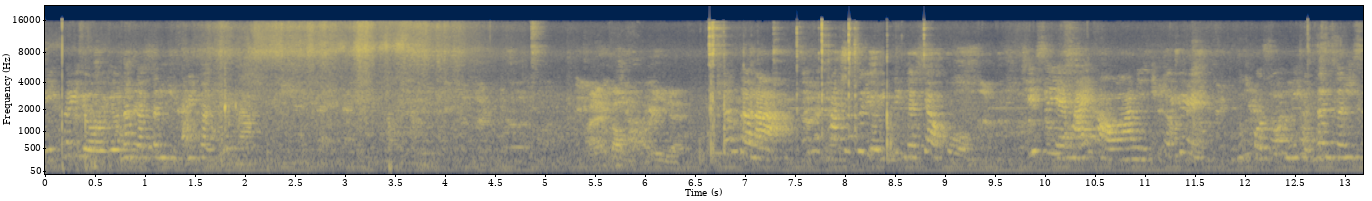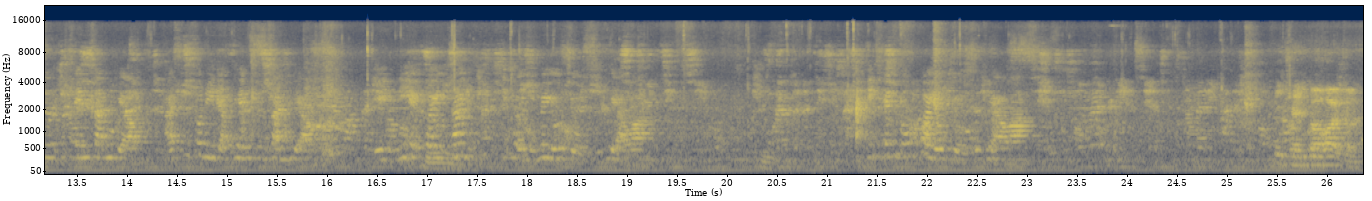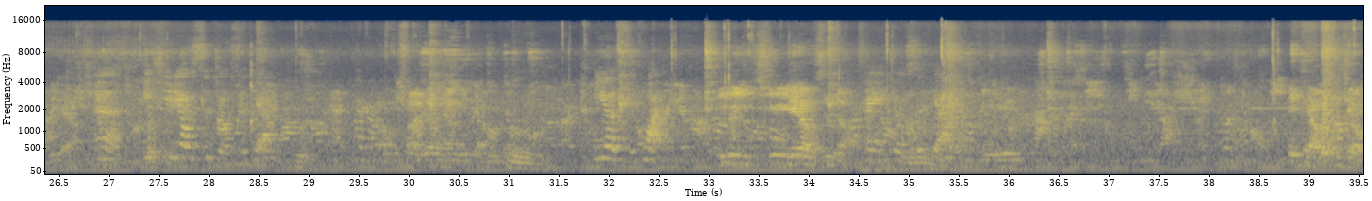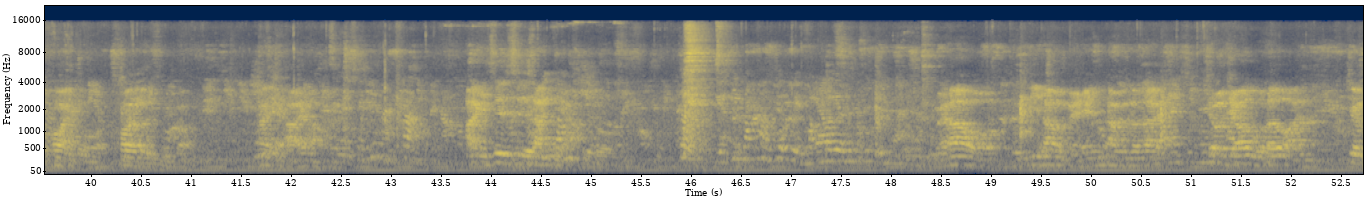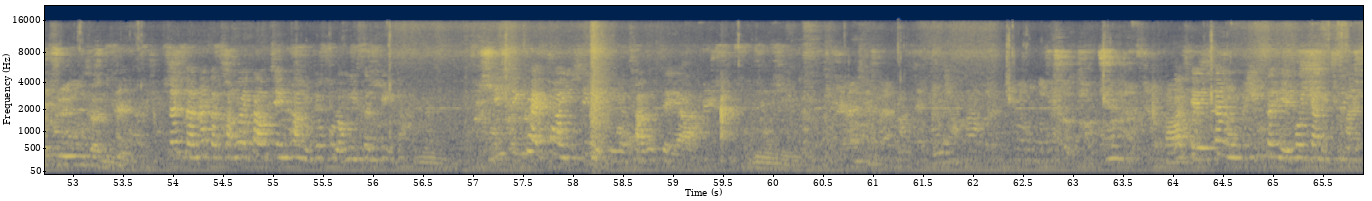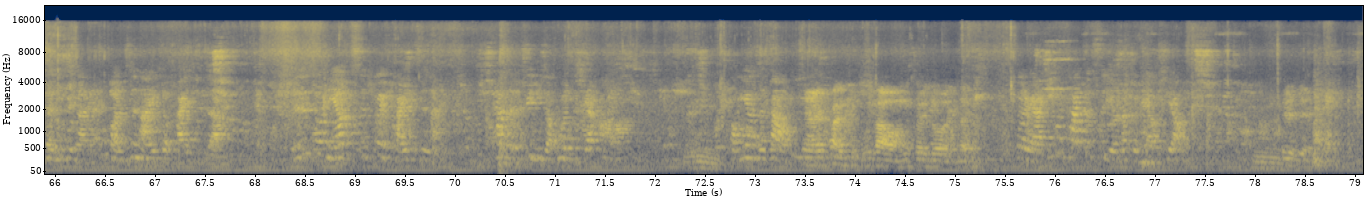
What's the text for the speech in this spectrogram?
你可以有有那个身体去赚钱啊。还要够毛利的。真的啦，真的它就是有一定的效果。其实也还好啊，你一个月如果说你很认真吃一天三条，还是说你两天吃三条，也你也可以，那一盒里面有九十条啊，一千多块有九十条啊。一千多块九十条。嗯，一七六四九十条。嗯。一二十块。一七六四啊。哎，九十条。一条十九块多，快二十块，那也还好。啊，一次吃三条。有地方放就可以，你要有什没有，我徒弟他们每天他们都在九九五喝完就吃益生菌。真的，那个肠胃道健康，你就不容易生病了。嗯。你心快快，一心也是有差的谁啊？嗯。而且像医生也会叫你吃益生菌啊，不管是哪一个牌子啊，只是说你要吃对牌子，它的菌种会比较好啊。嗯。同样的道理。现在快递葡萄王最多人在。对啊，因为它就是有那个疗效。嗯，谢谢。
